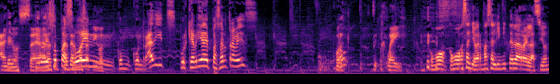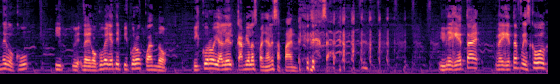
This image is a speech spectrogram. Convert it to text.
años. Pero, no eso pasó en, con, con Raditz. ¿Por qué habría de pasar otra vez? Güey, ¿cómo, ¿cómo vas a llevar más al límite la relación de Goku y de Goku, Vegeta y Piccolo cuando Piccolo ya le cambia los pañales a Pan? O sea, y Vegeta, Vegeta pues como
